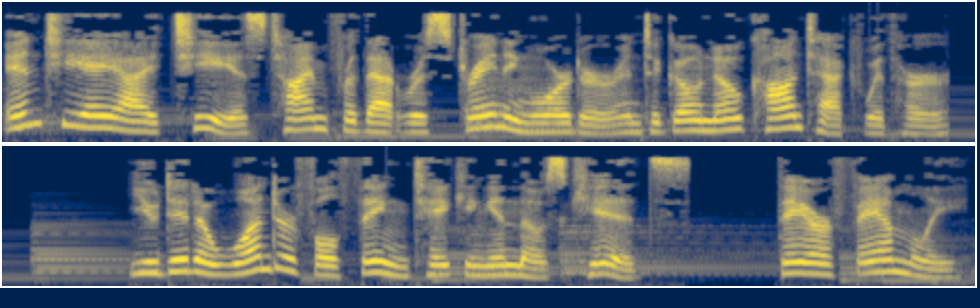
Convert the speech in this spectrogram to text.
NTAIT is time for that restraining order and to go no contact with her. You did a wonderful thing taking in those kids. They are family.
